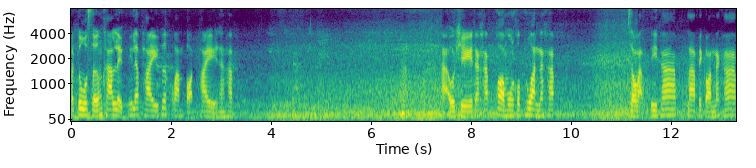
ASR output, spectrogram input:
ประตูเสริมคานเหล็กนิรภัยเพื่อความปลอดภัยนะครับอะอ่าโอเคนะครับ ข้อมูลครบถ้วนนะครับ สวัสดีครับ ลาไปก่อนนะครับ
